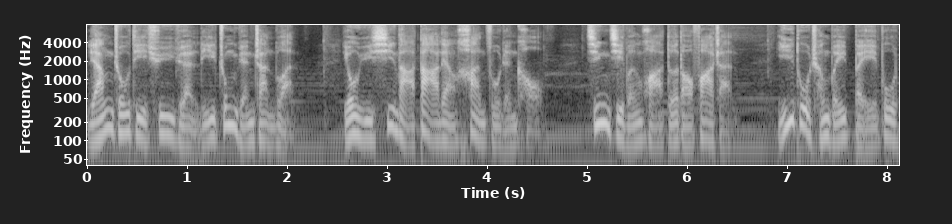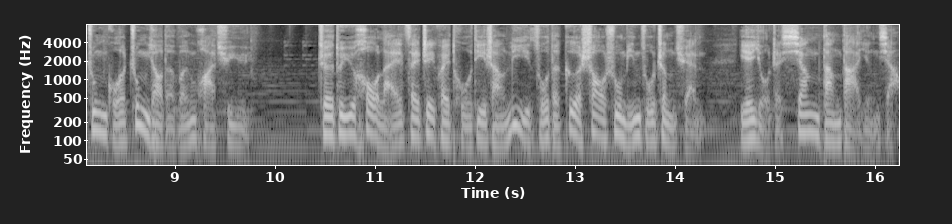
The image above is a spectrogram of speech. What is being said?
凉州地区远离中原战乱，由于吸纳大量汉族人口，经济文化得到发展，一度成为北部中国重要的文化区域。这对于后来在这块土地上立足的各少数民族政权也有着相当大影响。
